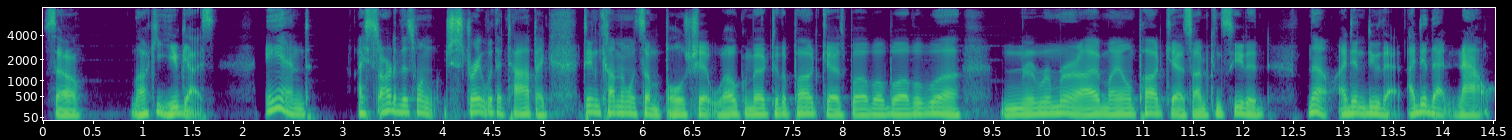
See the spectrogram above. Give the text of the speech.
So lucky you guys. And I started this one straight with a topic. Didn't come in with some bullshit. Welcome back to the podcast. Blah blah blah blah blah. I have my own podcast. I'm conceited. No, I didn't do that. I did that now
